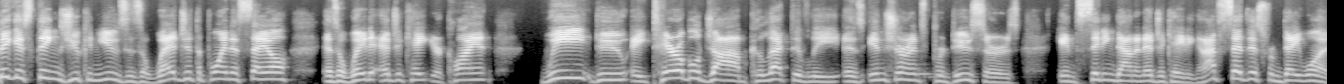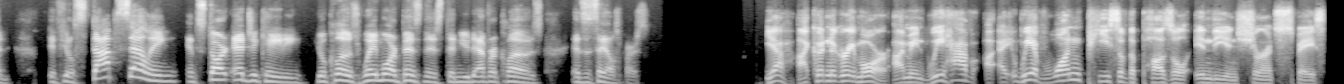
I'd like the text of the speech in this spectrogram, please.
biggest things you can use as a wedge at the point of sale, as a way to educate your client we do a terrible job collectively as insurance producers in sitting down and educating. And I've said this from day one. If you'll stop selling and start educating, you'll close way more business than you'd ever close as a salesperson. Yeah, I couldn't agree more. I mean, we have we have one piece of the puzzle in the insurance space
